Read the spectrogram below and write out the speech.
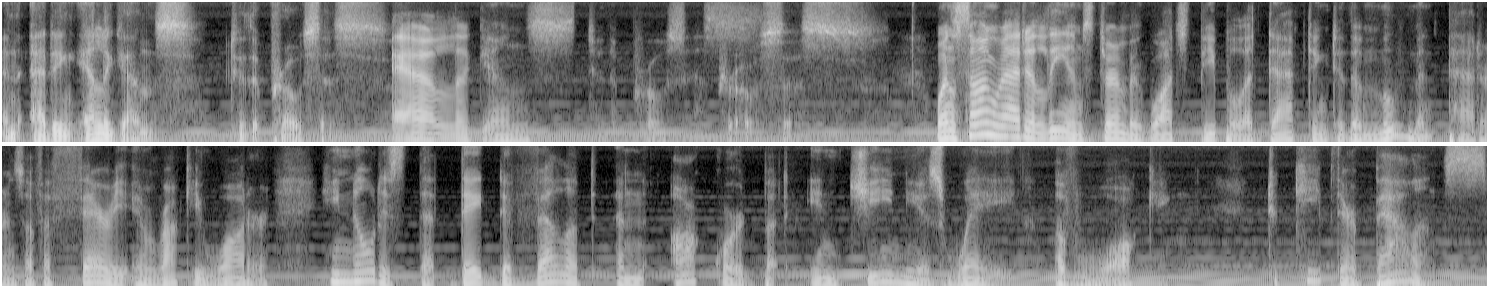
and adding elegance to the process. Elegance process. Process. When songwriter Liam Sternberg watched people adapting to the movement patterns of a ferry in rocky water, he noticed that they developed an awkward but ingenious way of walking to keep their balance.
